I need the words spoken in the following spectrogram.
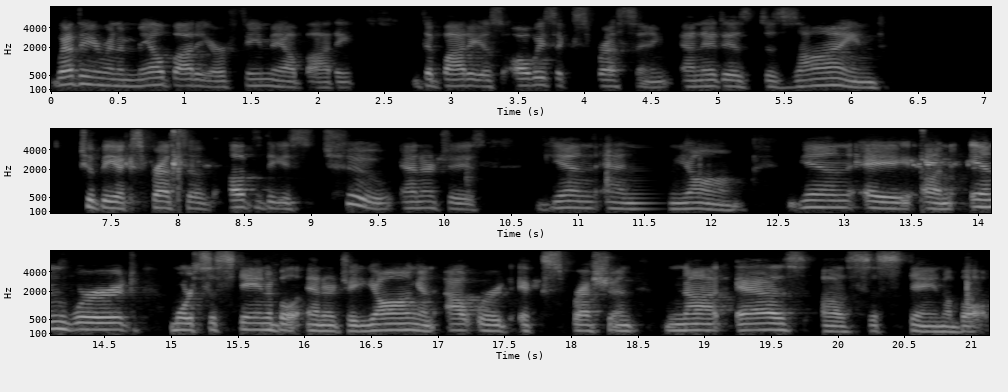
whether you're in a male body or a female body, the body is always expressing and it is designed to be expressive of these two energies, yin and yang. Yin, a, an inward, more sustainable energy, yang, an outward expression, not as uh, sustainable.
